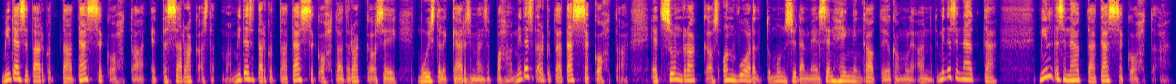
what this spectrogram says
mitä se tarkoittaa tässä kohtaa, että sä rakastat mua. Mitä se tarkoittaa tässä kohtaa, että rakkaus ei muistele kärsimänsä pahaa. Mitä se tarkoittaa tässä kohtaa, että sun rakkaus on vuodatettu mun sydämeen sen hengen kautta, joka mulle annettu. Mitä se näyttää, miltä se näyttää tässä kohtaa?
